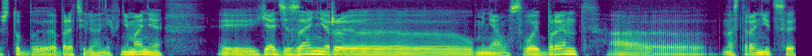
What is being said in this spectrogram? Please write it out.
чтобы обратили на них внимание. Я дизайнер, э, у меня свой бренд, а на странице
